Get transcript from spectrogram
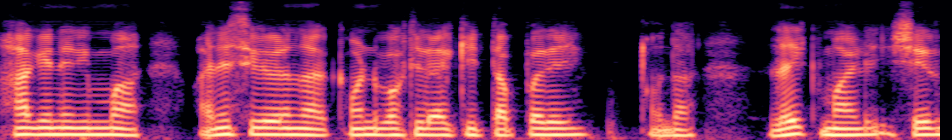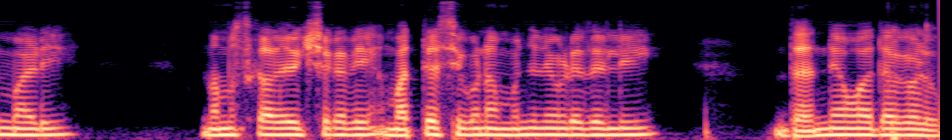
ಹಾಗೆಯೇ ನಿಮ್ಮ ಅನಿಸಿಕೆಗಳನ್ನು ಕಮೆಂಟ್ ಬಾಕ್ಸಲ್ಲಿ ಹಾಕಿ ತಪ್ಪದೆ, ಹೌದಾ? ಲೈಕ್ ಮಾಡಿ ಶೇರ್ ಮಾಡಿ. ನಮಸ್ಕಾರ ವೀಕ್ಷಕರೇ, ಮತ್ತೆ ಸಿಗೋಣ ಮುಂದಿನ ವಿಡಿಯೋದಲ್ಲಿ. ಧನ್ಯವಾದಗಳು.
